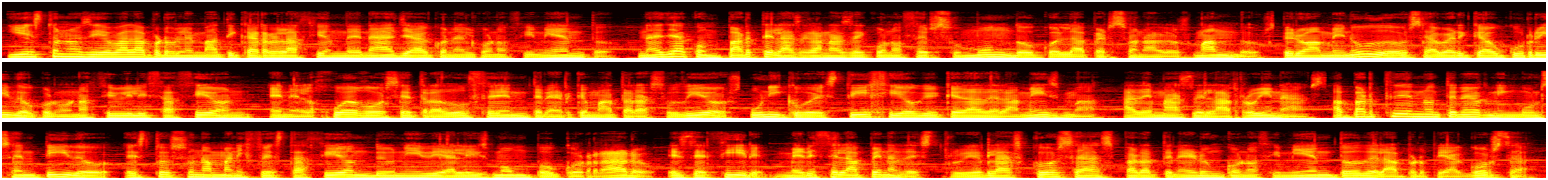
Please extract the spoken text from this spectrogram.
Y esto nos lleva a la problemática relación de Naya con el conocimiento. Naya comparte las ganas de conocer su mundo con la persona a los mandos, pero a menudo saber qué ha ocurrido con una civilización en el juego se traduce en tener que matar a su dios, único vestigio que queda de la misma, además de las ruinas. Aparte de no tener ningún sentido, esto es una manifestación de un idealismo un poco raro, es decir, merece la pena destruir las cosas para tener un conocimiento de la propia cosa.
